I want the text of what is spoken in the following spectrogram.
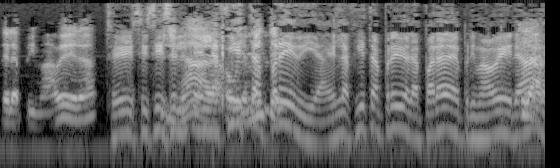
de, la, primavera. Sí, sí, sí, es la fiesta previa, es la fiesta previa a la parada de primavera.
